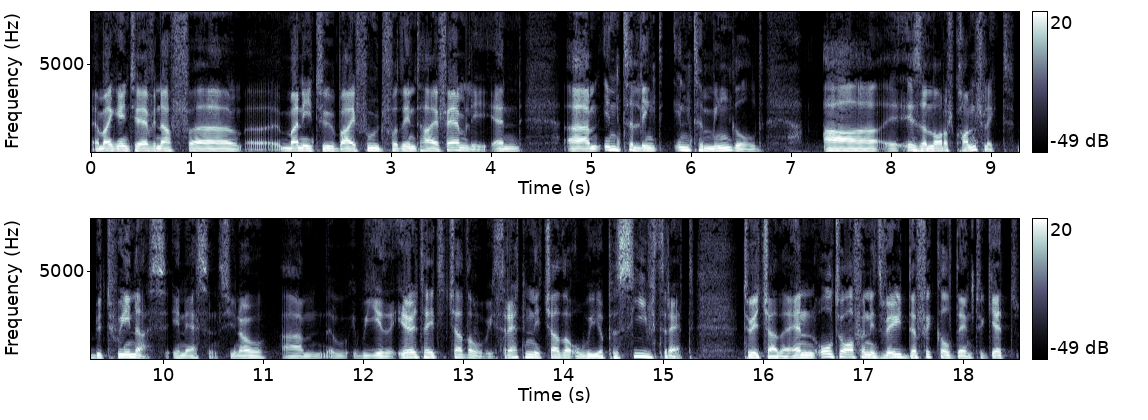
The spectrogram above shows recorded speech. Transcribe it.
Am I going to have enough uh, uh, money to buy food for the entire family? And um, interlinked, intermingled uh, is a lot of conflict between us, in essence. You know, um, we either irritate each other, or we threaten each other, or we are perceived threat to each other. And all too often, it's very difficult then to get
